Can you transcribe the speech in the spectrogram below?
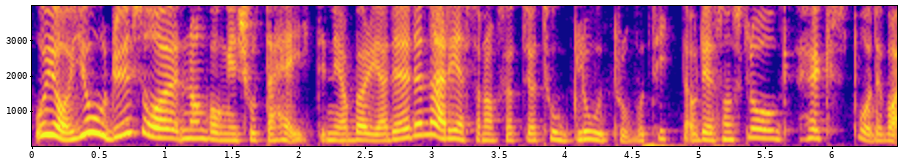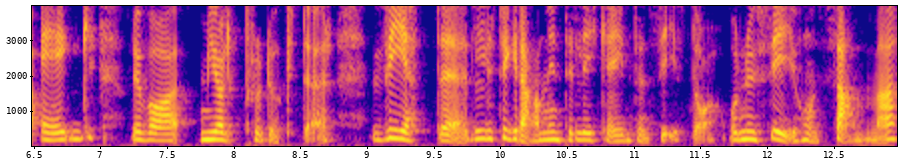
Och jag gjorde ju så någon gång i Tjotahejti när jag började den här resan också att jag tog blodprov och tittade och det som slog högst på det var ägg, det var mjölkprodukter, vete, lite grann, inte lika intensivt då. Och nu ser ju hon samma.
